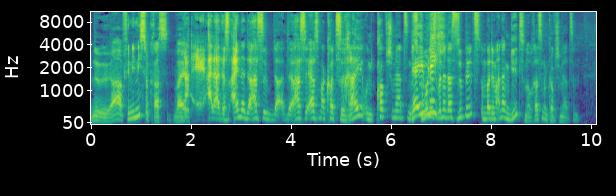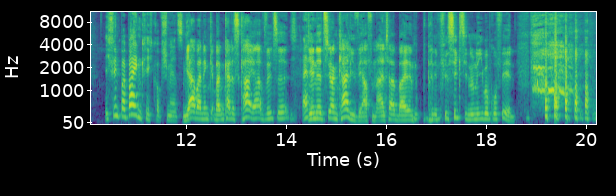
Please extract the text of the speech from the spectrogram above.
Nö, ja, finde ich nicht so krass, weil. Ja, ey, Alter, das eine, da hast du, da, da hast du erstmal Kotzerei und Kopfschmerzen Ja, des eben Todes, nicht. wenn du das süppelst. Und bei dem anderen geht's noch, hast du nur Kopfschmerzen. Ich finde, bei beiden kriege ich Kopfschmerzen. Ja, aber den, beim Kaliskaya willst du dir eine Zyankali werfen, Alter, bei dem, bei dem 460 nur eine Ibuprofen.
